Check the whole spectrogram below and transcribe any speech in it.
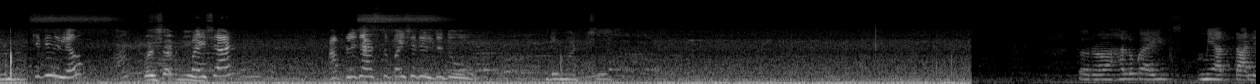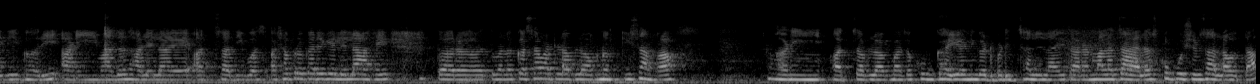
किती दिले हो? पैशांनी पैसे आपले जास्त पैसे दिले तू. डिमार्टचे तर हॅलो गाईज मी आत्ता आलेली घरी आणि माझं झालेला आहे आजचा दिवस अशा प्रकारे गेलेला आहे. तर तुम्हाला कसा वाटला ब्लॉग नक्की सांगा. आणि आजचा ब्लॉग माझा खूप घाई आणि गडबडीत झालेला आहे कारण मला जायलाच खूप उशीर झाला होता.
